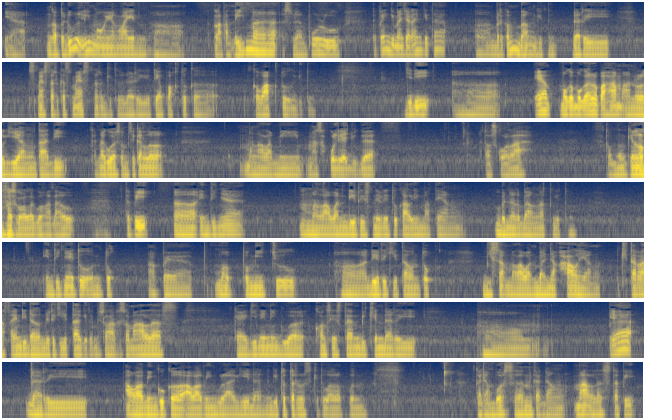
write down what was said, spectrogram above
ya nggak peduli mau yang lain uh, 85, 90. Tapi yang gimana caranya kita uh, berkembang gitu. Dari semester ke semester gitu, dari tiap waktu ke ke waktu gitu. Jadi uh, ya moga-moga lo paham analogi yang tadi. Karena gue asumsikan lo mengalami masa kuliah juga. Atau sekolah. Atau mungkin lo nggak sekolah gue nggak tahu. Tapi uh, intinya melawan diri sendiri itu kalimat yang bener banget gitu. Intinya itu untuk apa ya pemicu uh, diri kita untuk bisa melawan banyak hal yang kita rasain di dalam diri kita gitu. Misalnya rasa males kayak gini nih gue konsisten bikin dari um, ya dari awal minggu ke awal minggu lagi dan gitu terus gitu walaupun kadang bosen kadang males tapi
